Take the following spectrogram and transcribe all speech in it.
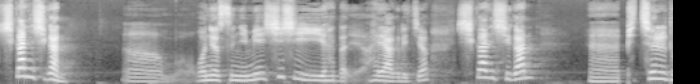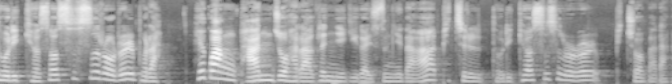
시간 시간 어, 원효 스님이 시시하야 그랬죠. 시간 시간 에, 빛을 돌이켜서 스스로를 보라. 회광 반조하라 그런 얘기가 있습니다. 빛을 돌이켜 스스로를 비추어 봐라.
